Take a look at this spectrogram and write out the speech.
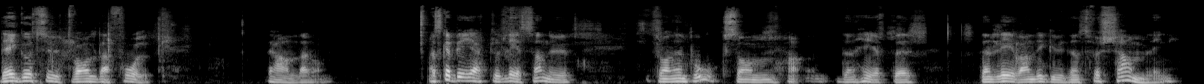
Det är Guds utvalda folk det handlar om. Jag ska be Gertrud läsa nu från en bok som den heter Den levande Gudens församling.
